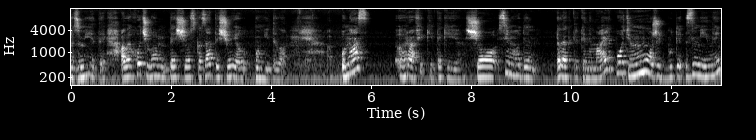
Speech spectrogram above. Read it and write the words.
Розумієте? Але хочу вам дещо сказати, що я помітила. У нас графіки такі, що 7 годин електрики немає, потім можуть бути зміни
